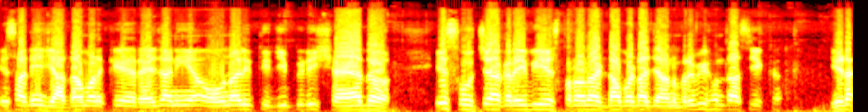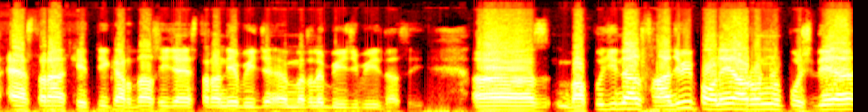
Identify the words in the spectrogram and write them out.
ਇਹ ਸਾਡੀਆਂ ਯਾਦਾਂ ਬਣ ਕੇ ਰਹਿ ਜਾਣੀਆਂ, ਆਉਣ ਵਾਲੀ ਤੀਜੀ ਪੀੜ੍ਹੀ ਸ਼ਾਇਦ ਇਹ ਸੋਚਿਆ ਕਰੇ ਵੀ ਇਸ ਤਰ੍ਹਾਂ ਦਾ ਐਡਾ ਵੱਡਾ ਜਾਨਵਰ ਵੀ ਹੁੰਦਾ ਸੀ ਇੱਕ, ਜਿਹੜਾ ਇਸ ਤਰ੍ਹਾਂ ਖੇਤੀ ਕਰਦਾ ਸੀ ਜਾਂ ਇਸ ਤਰ੍ਹਾਂ ਦੀ ਬੀਜ, ਮਤਲਬ ਬੀਜ ਬੀਜਦਾ ਸੀ। ਅ ਬਾਪੂ ਜੀ ਨਾਲ ਸਾਂਝ ਵੀ ਪਾਉਣੇ ਆ ਔਰ ਉਹਨਾਂ ਨੂੰ ਪੁੱਛਦੇ ਆ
